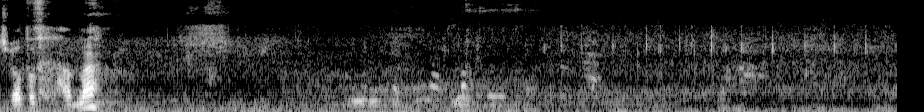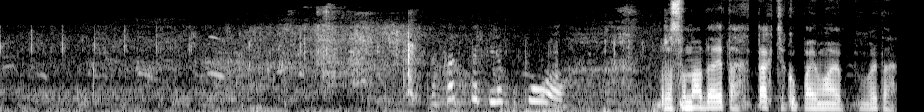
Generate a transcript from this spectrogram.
Чего тут? Одна? Легко? Просто надо это, тактику поймаю это.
